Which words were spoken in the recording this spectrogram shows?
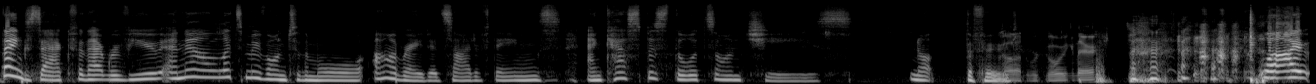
Thanks, Zach, for that review. And now let's move on to the more R rated side of things and Casper's thoughts on cheese. Not the food. God, we're going there. Well, I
